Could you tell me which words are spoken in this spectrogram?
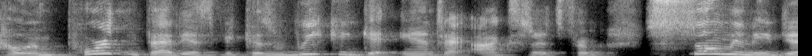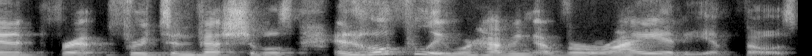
how important that is because we can get antioxidants from so many different fruits and vegetables and hopefully we're having a variety of those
